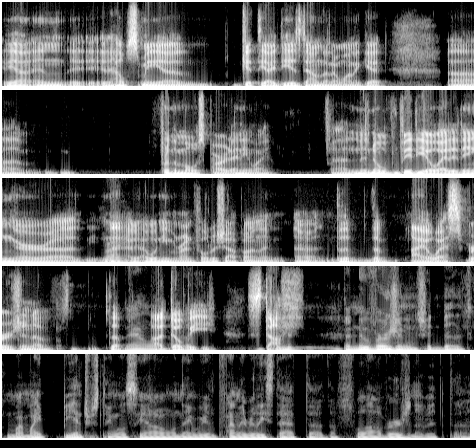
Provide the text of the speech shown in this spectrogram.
yeah, and it, it helps me uh, get the ideas down that I want to get. Um, for the most part, anyway. Uh, no video editing, or uh, not- I, I wouldn't even run Photoshop on it. Uh, the the iOS version of the Yeah, well, Adobe stuff. The new version should be, might might be interesting. We'll see how when they re- finally release that uh, the full out version of it. Uh,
